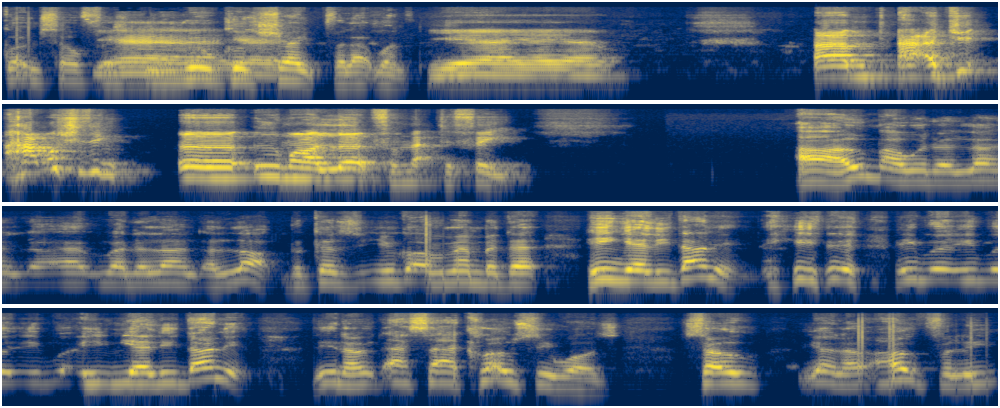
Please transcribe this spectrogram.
Got himself in- Yeah, in real good yeah. shape for that one. Yeah, yeah, yeah. Um, how much do you think uh, Umar learnt from that defeat? Ah, Umar would have learned uh, would have learned a lot because you got to remember that he nearly done it. he, he, he, he, he nearly done it. You know, that's how close he was. So you know, hopefully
